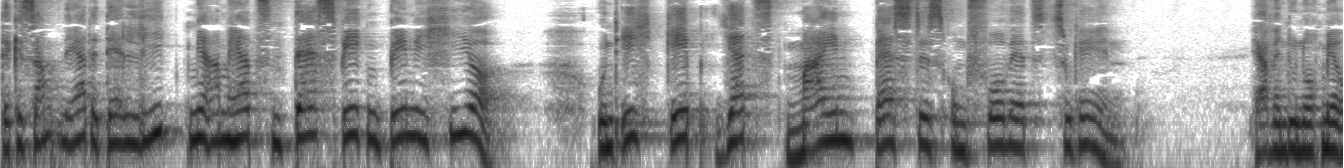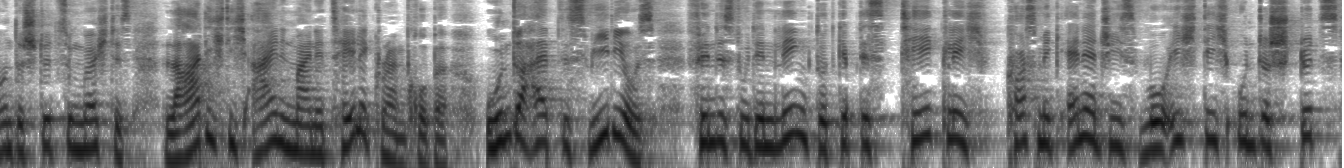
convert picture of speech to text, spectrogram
der gesamten Erde, der liegt mir am Herzen. Deswegen bin ich hier. Und ich gebe jetzt mein Bestes, um vorwärts zu gehen. Ja, wenn du noch mehr Unterstützung möchtest, lade ich dich ein in meine Telegram-Gruppe. Unterhalb des Videos findest du den Link. Dort gibt es täglich Cosmic Energies, wo ich dich unterstütze,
